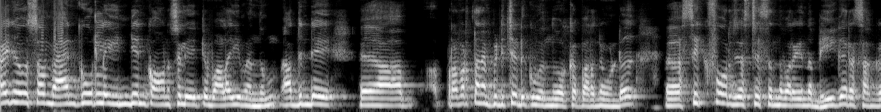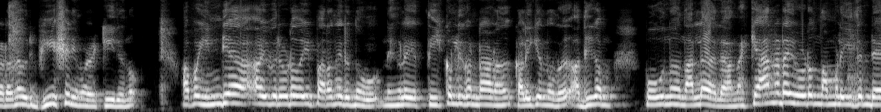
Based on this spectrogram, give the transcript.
കഴിഞ്ഞ ദിവസം വാൻകൂറിലെ ഇന്ത്യൻ കോൺസുലേറ്റ് വളയുമെന്നും അതിന്റെ പ്രവർത്തനം പിടിച്ചെടുക്കുമെന്നും ഒക്കെ പറഞ്ഞുകൊണ്ട് സിഖ് ഫോർ ജസ്റ്റിസ് എന്ന് പറയുന്ന ഭീകര സംഘടന ഒരു ഭീഷണി മുഴക്കിയിരുന്നു. അപ്പോൾ ഇന്ത്യ ഇവരോട് പോയി പറഞ്ഞിരുന്നു നിങ്ങൾ തീക്കൊള്ളി കൊണ്ടാണ് കളിക്കുന്നത് അധികം പോകുന്നത് നല്ലതല്ല എന്ന്. കാനഡയോടും നമ്മൾ ഇതിന്റെ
